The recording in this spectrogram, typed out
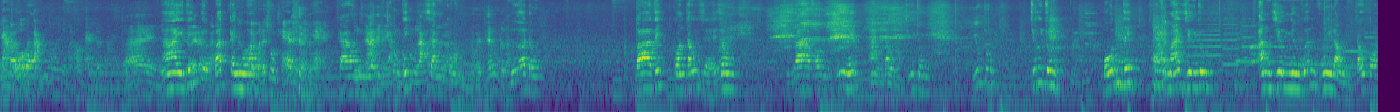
cái mà con. tắm thôi nhưng mà nó càng ai thích được bát canh ngon mà nó suôn sẻ thì nó nhàn cao lại chẳng ăn. răng được nữa đâu. Ba thích con cháu rể dâu gia phong chữ nếp hàng đầu chữ trung. Yếu chung chữ trung. Bốn thích thoải mái riêng chung. Ăn riêng nhưng vẫn vui lòng cháu con.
